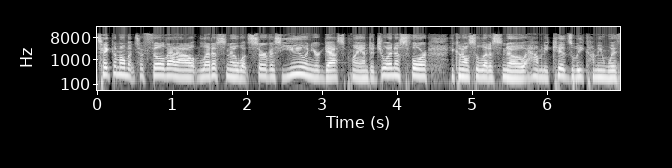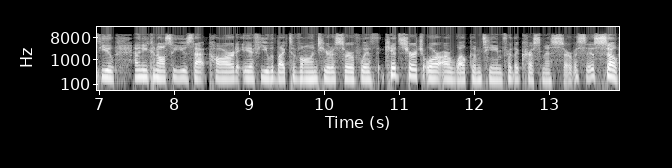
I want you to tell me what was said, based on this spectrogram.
Take a moment to fill that out. Let us know what service you and your guests plan to join us for. You can also let us know how many kids will be coming with you. And you can also use that card if you would like to volunteer to serve with Kids Church or our welcome team for the Christmas services. So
